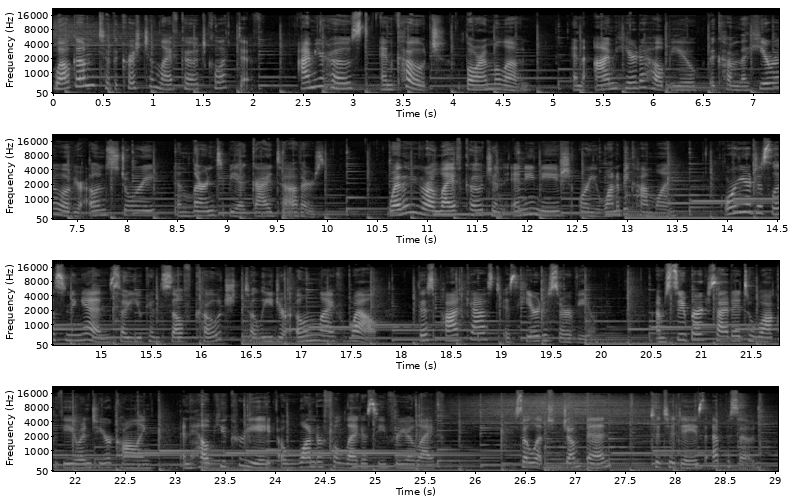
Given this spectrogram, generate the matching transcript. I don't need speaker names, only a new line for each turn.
Welcome to the Christian Life Coach Collective. I'm your host and coach, Laura Malone, and I'm here to help you become the hero of your own story and learn to be a guide to others. Whether you're a life coach in any niche or you want to become one, or you're just listening in so you can self coach to lead your own life well, this podcast is here to serve you. I'm super excited to walk with you into your calling and help you create a wonderful legacy for your life. So let's jump in to today's episode.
